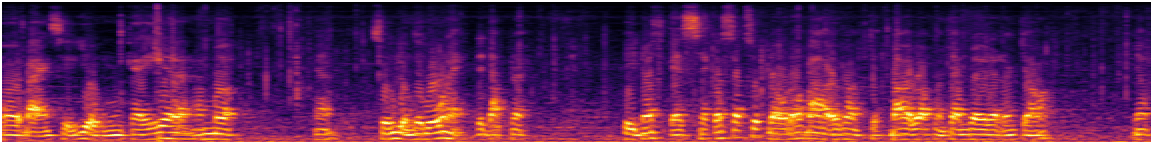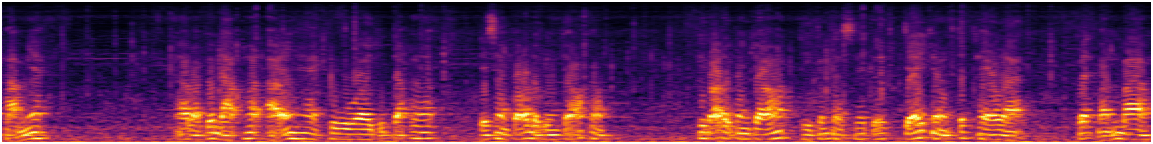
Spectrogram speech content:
Rồi bạn sử dụng cái uh, hammer. Nha. sử dụng cái búa này để đập này thì nó sẽ, sẽ có xác suất đâu đó ba mươi ba mươi phần trăm rơi là con chó. Nhân phẩm nhé. À, và cứ đập hết ở hai khu trục đất đó để xem có được con chó không. Khi có được con chó thì chúng ta sẽ chế cho tiếp theo là vết bẩn bao.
